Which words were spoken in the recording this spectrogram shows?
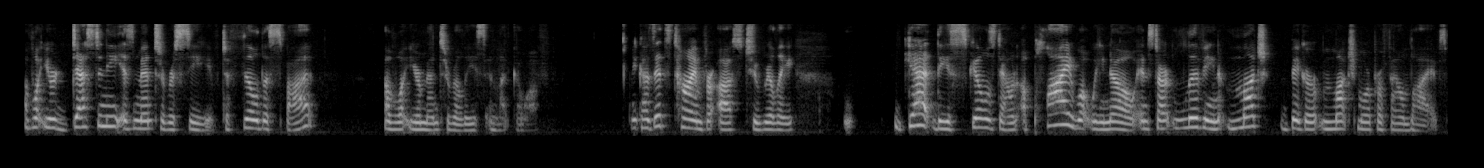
of what your destiny is meant to receive to fill the spot of what you're meant to release and let go of. Because it's time for us to really get these skills down, apply what we know, and start living much bigger, much more profound lives.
